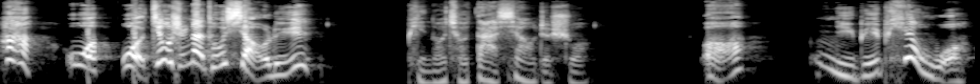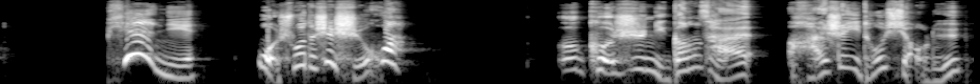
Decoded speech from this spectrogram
哈哈，我我就是那头小驴！匹诺丘大笑着说：“啊，你别骗我！”骗你！我说的是实话。呃，可是你刚才还是一头小驴，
